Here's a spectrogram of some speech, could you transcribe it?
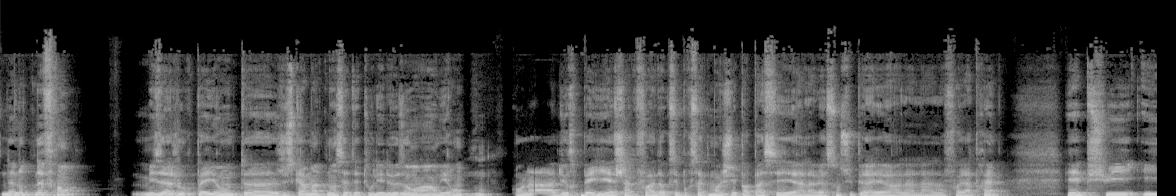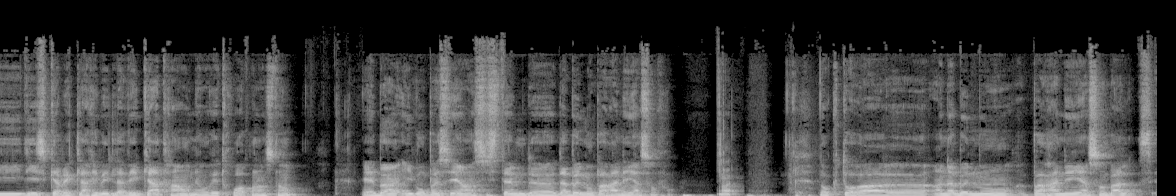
99 francs. Mise à jour payante euh, jusqu'à maintenant, c'était tous les deux ans hein, environ. Mhm. On a dû repayer à chaque fois. Donc, c'est pour ça que moi, je n'ai pas passé à la version supérieure la, la, la fois d'après. Et puis, ils disent qu'avec l'arrivée de la V4, hein, on est en V3 pour l'instant, eh ben, ils vont passer à un système d'abonnement par année à 100 francs. Ouais. Donc, tu auras un abonnement par année à 100 balles, c'est-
